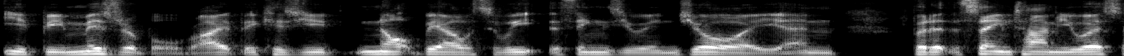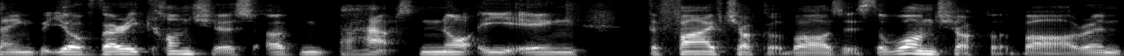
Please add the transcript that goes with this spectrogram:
you'd be miserable right? Because you'd not be able to eat the things you enjoy. And but at the same time you were saying but you're very conscious of perhaps not eating the five chocolate bars it's the one chocolate bar. And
